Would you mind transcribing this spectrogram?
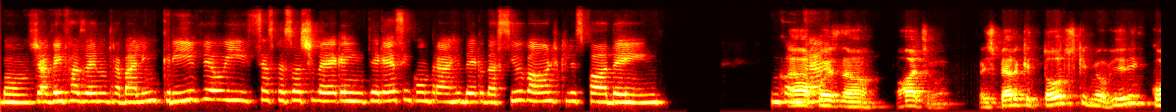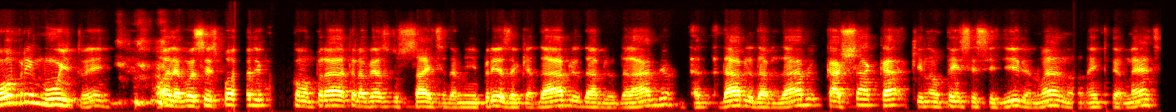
Bom, já vem fazendo um trabalho incrível e se as pessoas tiverem interesse em comprar Ribeiro da Silva, onde que eles podem encontrar? Ah, pois não. Ótimo. Eu espero que todos que me ouvirem comprem muito, hein? Olha, vocês podem comprar através do site da minha empresa, que é www, cachaca, que não tem cedilha, não é? Na internet,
